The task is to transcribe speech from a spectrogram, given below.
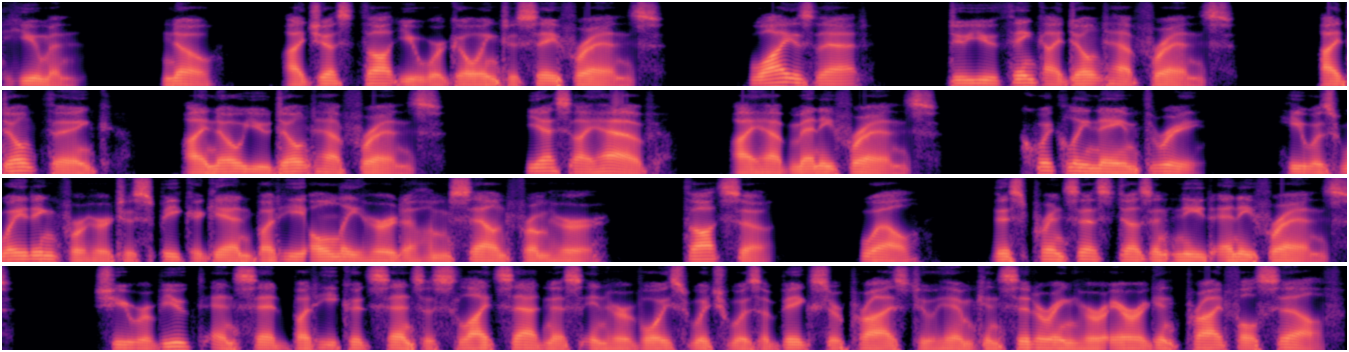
human? No, I just thought you were going to say friends. Why is that? Do you think I don't have friends? I don't think, I know you don't have friends. Yes I have, I have many friends. Quickly name three. He was waiting for her to speak again but he only heard a hum sound from her. Thought so. Well, this princess doesn't need any friends. She rebuked and said but he could sense a slight sadness in her voice which was a big surprise to him considering her arrogant prideful self.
